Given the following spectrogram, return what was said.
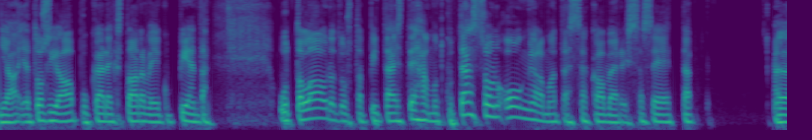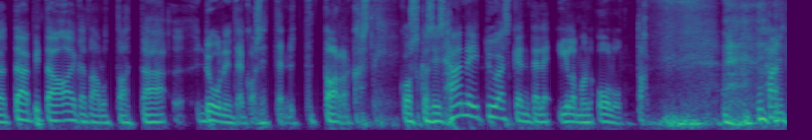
Ja, ja tosiaan apukädeksi tarvii, kun pientä uutta laudatusta pitäisi tehdä, mutta kun tässä on ongelma tässä kaverissa se, että tämä pitää aikatauluttaa tämä duuninteko sitten nyt tarkasti. Koska siis hän ei työskentele ilman olutta. Hän,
